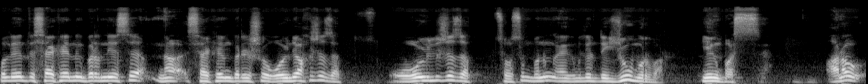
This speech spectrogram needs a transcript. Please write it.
бұл енді сәкеннің бір несі мына сәкен бірінші ойнақы жазады ойлы жазады. Сосын бұның әңгімелерінде юмор бар ең бастысы. Анау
